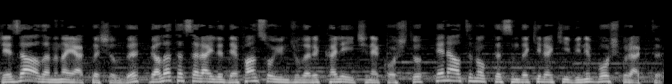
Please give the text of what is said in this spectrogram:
Ceza alanına yaklaşıldı, Galatasaraylı defans oyuncuları kale içine koştu, penaltı noktasındaki rakibini boş bıraktı.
